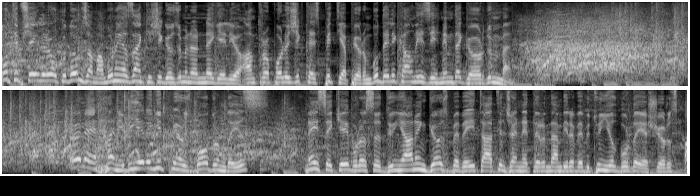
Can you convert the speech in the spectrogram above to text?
Bu tip şeyleri okuduğum zaman bunu yazan kişi gözümün önüne geliyor. Antropolojik tespit yapıyorum. Bu delikanlıyı zihnimde gördüm ben. Öyle yani bir yere gitmiyoruz. Bodrum'dayız. Neyse ki burası dünyanın göz bebeği tatil cennetlerinden biri ve bütün yıl burada yaşıyoruz.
